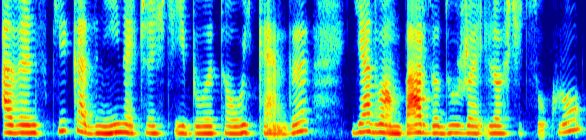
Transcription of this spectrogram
a więc kilka dni, najczęściej były to weekendy, jadłam bardzo duże ilości cukru,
